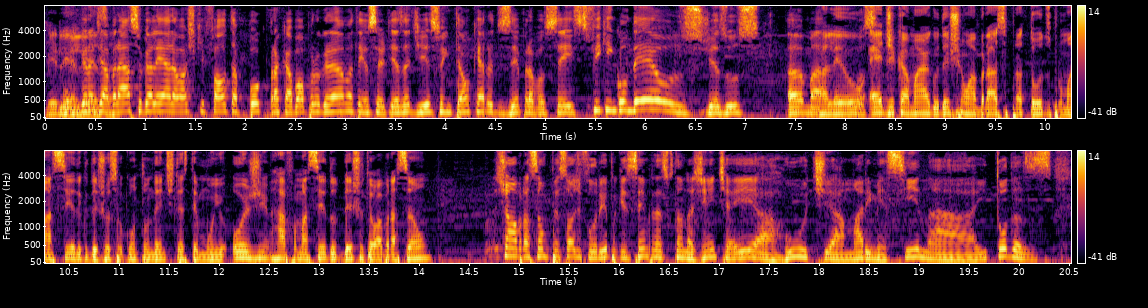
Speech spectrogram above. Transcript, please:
Beleza. Um grande abraço, galera. Eu acho que falta pouco para acabar o programa, tenho certeza disso. Então quero dizer para vocês, fiquem com Deus. Jesus ama. Valeu. você. Ed Camargo, deixa um abraço pra todos, pro Macedo, que deixou seu contundente testemunho hoje. Rafa Macedo, deixa o teu abração. Deixar um abração pro pessoal de Floripa que sempre tá escutando a gente aí, a Ruth, a Mari Messina e todas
